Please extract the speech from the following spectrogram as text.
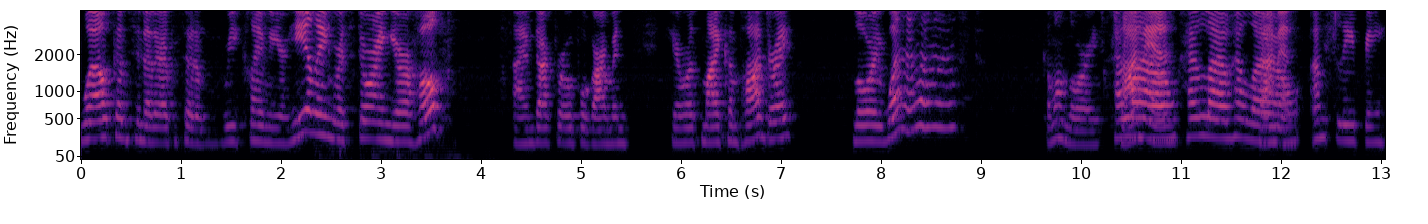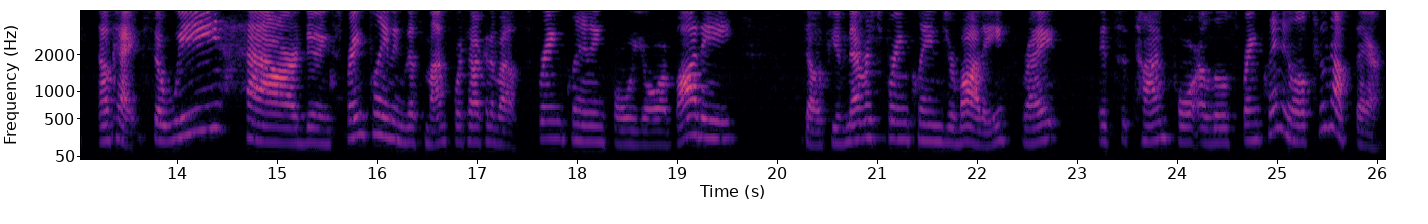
Welcome to another episode of Reclaiming Your Healing, Restoring Your Hope. I'm Dr. Opal Garman here with my compadre, Lori West. Come on, Lori. Chime in. Hello, hello, hello. Chime in. I'm sleepy. Okay, so we are doing spring cleaning this month. We're talking about spring cleaning for your body. So if you've never spring cleaned your body, right? It's a time for a little spring cleaning, a little tune up there.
